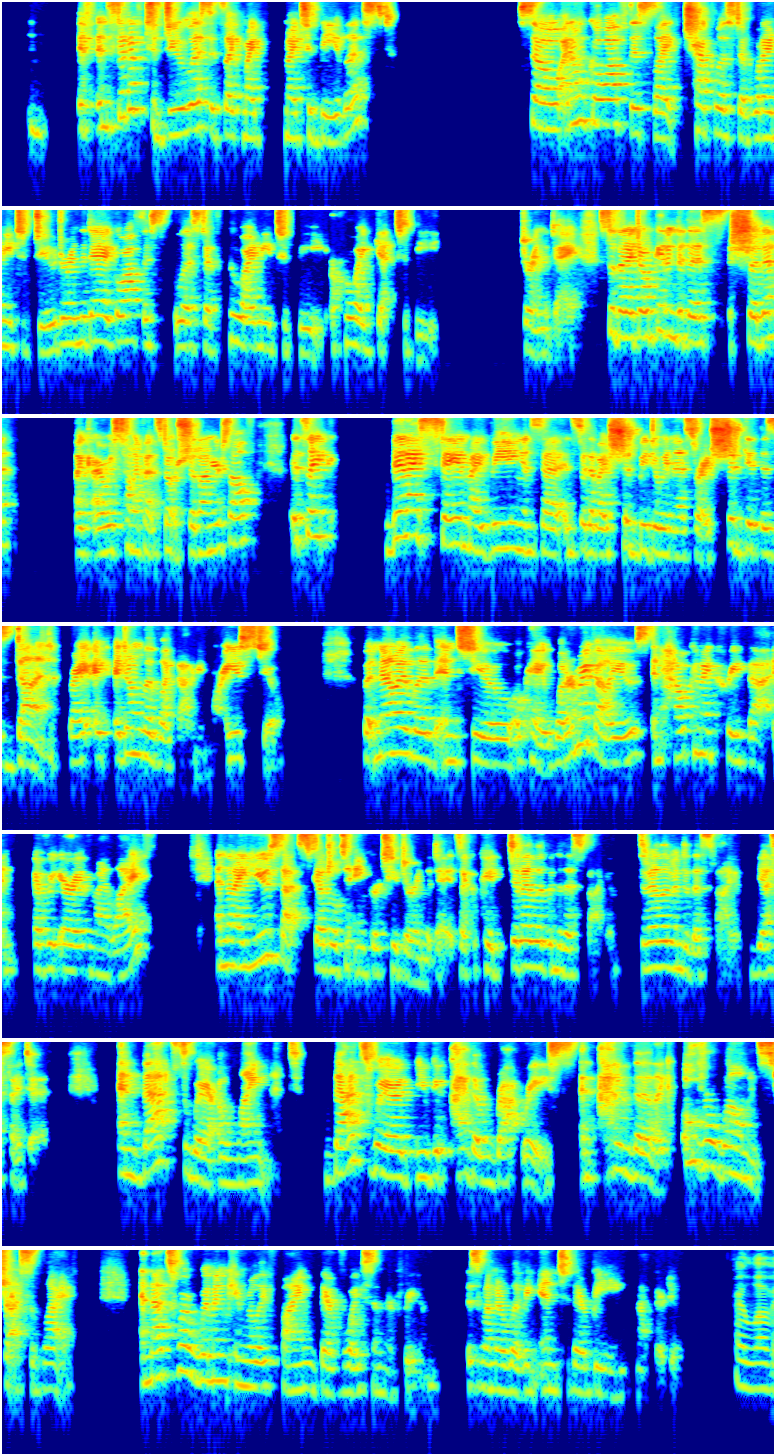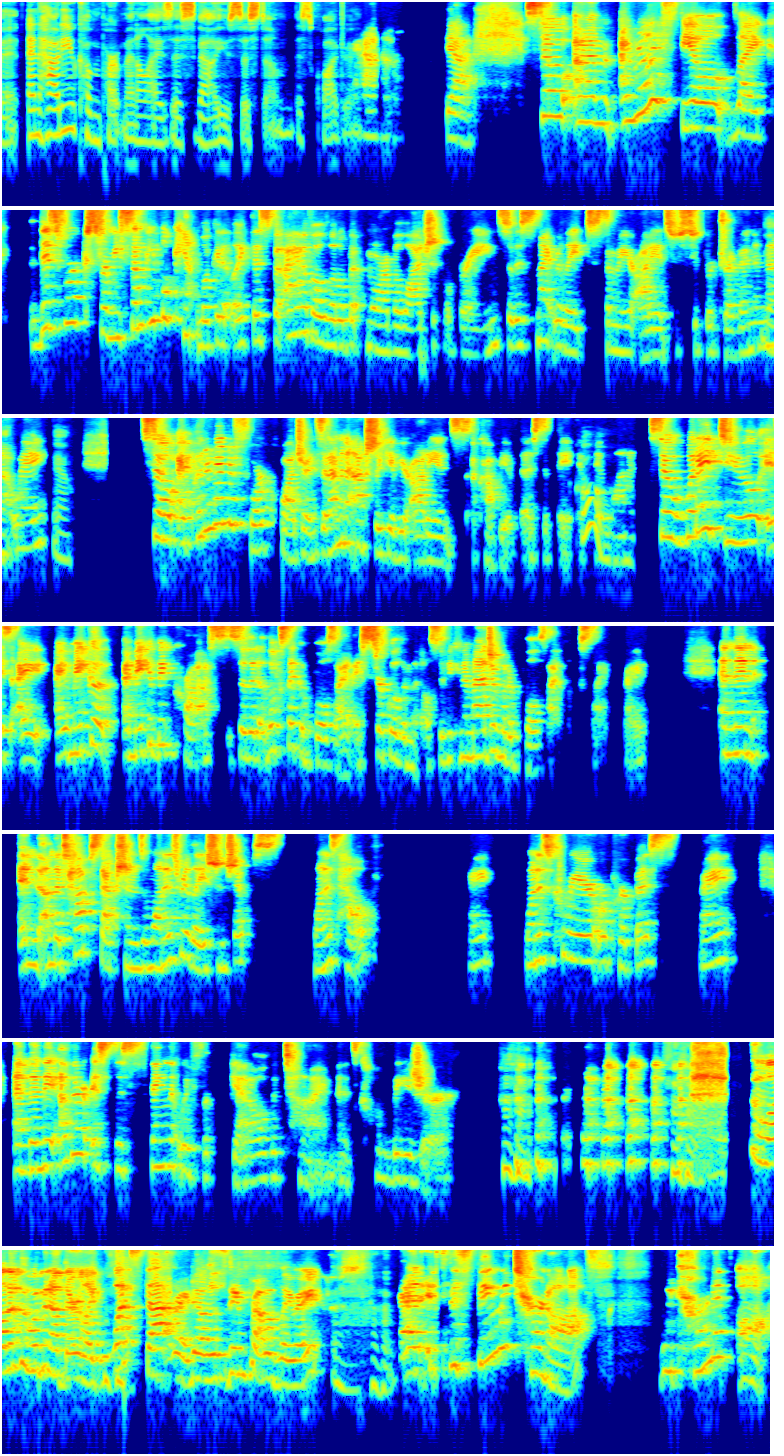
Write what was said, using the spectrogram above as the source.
if instead of to-do list it's like my my to-be list. So i don't go off this like checklist of what i need to do during the day. I go off this list of who i need to be or who i get to be during the day so that i don't get into this should like I always tell my clients, don't shit on yourself. It's like then I stay in my being instead instead of I should be doing this or I should get this done. Right. I, I don't live like that anymore. I used to. But now I live into okay, what are my values and how can I create that in every area of my life? And then I use that schedule to anchor to during the day. It's like, okay, did I live into this value? Did I live into this value? Yes, I did. And that's where alignment that's where you get out of the rat race and out of the like overwhelm and stress of life. And that's where women can really find their voice and their freedom is when they're living into their being, not their doing. I love it. And how do you compartmentalize this value system, this quadrant? Yeah. yeah. So um, I really feel like this works for me. Some people can't look at it like this, but I have a little bit more of a logical brain. So this might relate to some of your audience who's super driven in yeah. that way. Yeah. So I put it into four quadrants, and I'm going to actually give your audience a copy of this if they, cool. if they want it. So what I do is I I make a I make a big cross so that it looks like a bullseye. I circle the middle, so if you can imagine what a bullseye looks like, right? And then and on the top sections, one is relationships, one is health, right? One is career or purpose, right? And then the other is this thing that we forget all the time, and it's called leisure. a lot of the women out there are like, what's that right now listening? Probably, right? and it's this thing we turn off. We turn it off.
